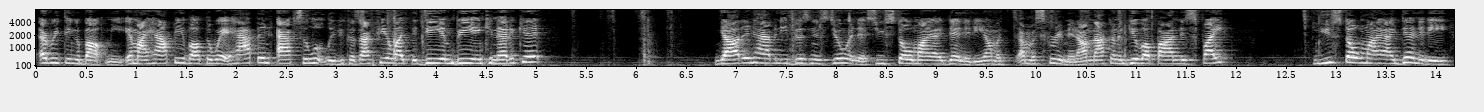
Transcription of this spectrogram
everything about me. Am I happy about the way it happened? Absolutely, because I feel like the DMV in Connecticut, y'all didn't have any business doing this. You stole my identity. I'm a I'm a screaming. I'm not gonna give up on this fight you stole my identity.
